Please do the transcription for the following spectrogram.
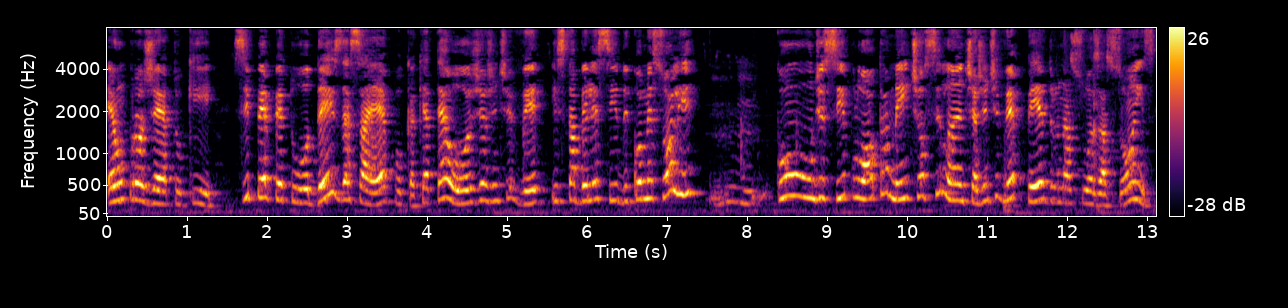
é um projeto que se perpetuou desde essa época que até hoje a gente vê estabelecido e começou ali. Uhum. Com um discípulo altamente oscilante. A gente vê Pedro nas suas ações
